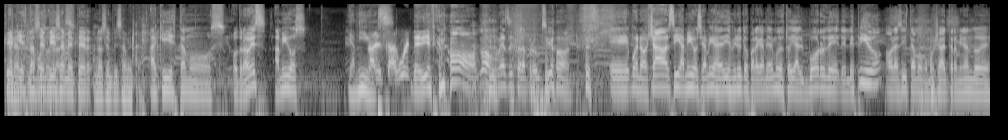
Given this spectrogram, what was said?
Qué aquí estamos se empieza a meter, no se empieza a meter. Aquí estamos otra vez, amigos y amigas. De 10 No, ¿cómo me hace esto la producción? Eh, bueno, ya sí, amigos y amigas de 10 minutos para cambiar el mundo. Estoy al borde del despido. Ahora sí estamos como ya terminando de,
